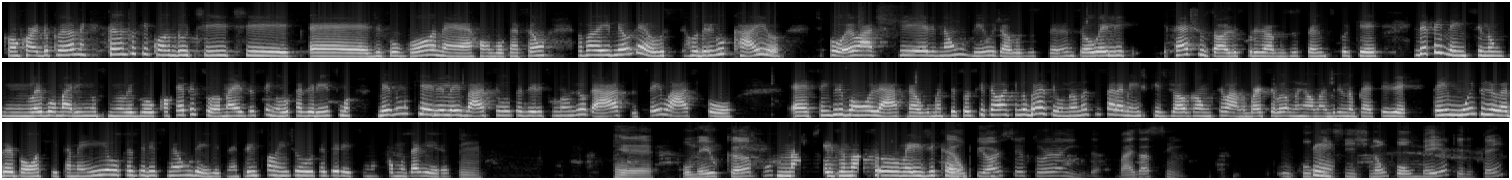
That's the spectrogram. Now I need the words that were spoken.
Concordo plenamente. Tanto que quando o Tite é, divulgou né, a convocação, eu falei, meu Deus, Rodrigo Caio, tipo, eu acho que ele não viu os jogos do Santos, ou ele fecha os olhos para os jogos do Santos, porque independente se não levou Marinho, se não levou qualquer pessoa, mas assim, o Lucas Veríssimo, mesmo que ele levasse o Lucas Veríssimo não jogasse, sei lá, tipo, é sempre bom olhar para algumas pessoas que estão aqui no Brasil, não necessariamente que jogam, sei lá, no Barcelona, no Real Madrid, no PSG. Tem muito jogador bom aqui também, e o Lucas Veríssimo é um deles, né? Principalmente o Lucas Veríssimo, como zagueiro. Sim. É, o meio-campo. Mas o nosso meio de campo. É o pior setor ainda. Mas assim, o Cuca Sim. insiste não pôr o meia que ele tem.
